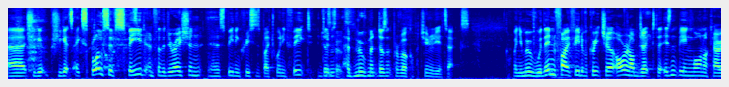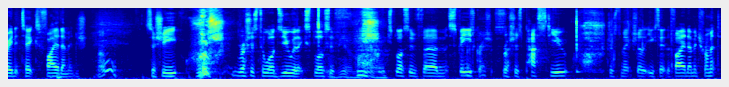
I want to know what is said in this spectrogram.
Uh, she, get, she gets explosive speed, and for the duration, her speed increases by 20 feet. It doesn't—her movement doesn't provoke opportunity attacks. When you move within five feet of a creature or an object that isn't being worn or carried, it takes fire damage. Oh. So she whoosh, rushes towards you with explosive, whoosh, explosive um, speed. gracious. Rushes past you, whoosh, just to make sure that you take the fire damage from it.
